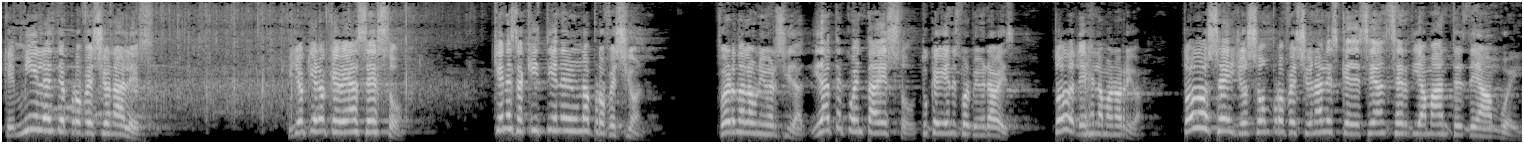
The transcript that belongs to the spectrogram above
que miles de profesionales, y yo quiero que veas eso, ¿quiénes aquí tienen una profesión? Fueron a la universidad. Y date cuenta de esto, tú que vienes por primera vez. Todos, dejen la mano arriba. Todos ellos son profesionales que desean ser diamantes de Amway.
